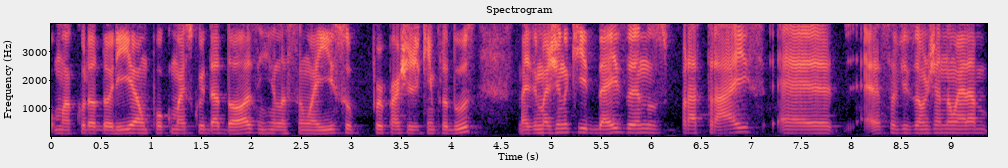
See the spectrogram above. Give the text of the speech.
uma curadoria um pouco mais cuidadosa em relação a isso por parte de quem produz, mas imagino que 10 anos para trás é, essa visão já não era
